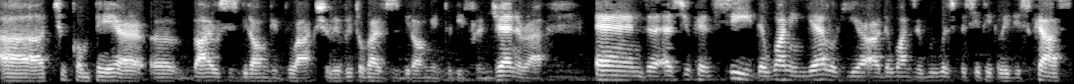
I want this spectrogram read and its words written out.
uh, to compare uh, viruses belonging to actually retroviruses belonging to different genera. And uh, as you can see, the one in yellow here are the ones that we will specifically discuss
